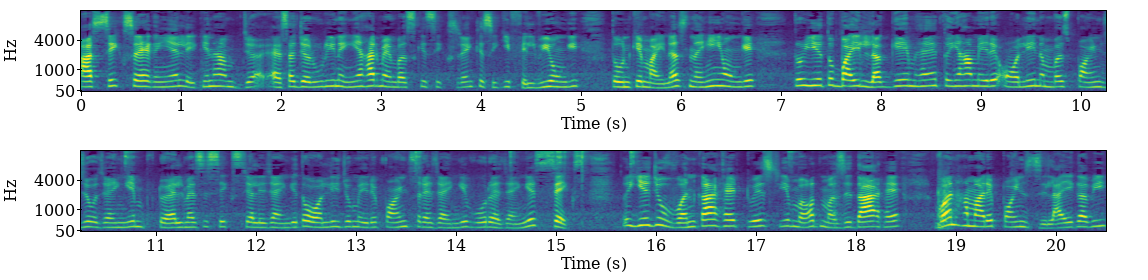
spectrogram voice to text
आज सिक्स रह गई हैं लेकिन हम ज, ऐसा ज़रूरी नहीं है हर मेंबर्स की सिक्स रहें किसी की फिल भी होंगी तो उनके माइनस नहीं होंगे। तो ये तो बाई लक गेम है तो यहाँ मेरे ओनली नंबर्स पॉइंट्स जो हो जाएँगे ट्वेल्व में से सिक्स चले जाएँगे तो ओनली जो मेरे पॉइंट्स रह जाएँगे, वो रह जाएँगे सिक्स तो ये जो वन का है ट्विस्ट ये बहुत मज़ेदार है। वन हमारे पॉइंट्स दिलाएगा भी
